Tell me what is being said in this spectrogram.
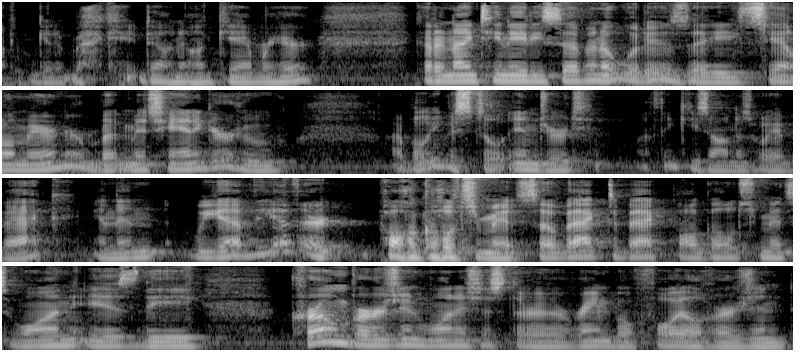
I can get it back down on camera here. Got a 1987. Oh, it is a Seattle Mariner, but Mitch Haniger, who I believe is still injured. I think he's on his way back. And then we have the other Paul Goldschmidt. So back-to-back -back Paul Goldschmidts. One is the Chrome version. One is just the rainbow foil version.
